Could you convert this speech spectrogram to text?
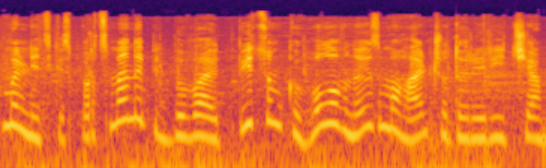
Хмельницькі спортсмени підбивають підсумки головних змагань чотириріччя.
